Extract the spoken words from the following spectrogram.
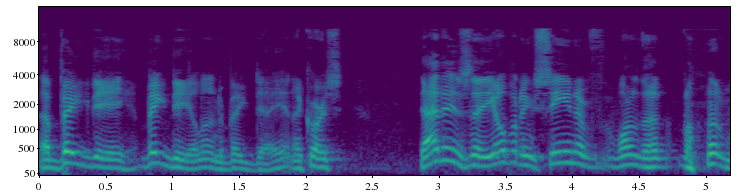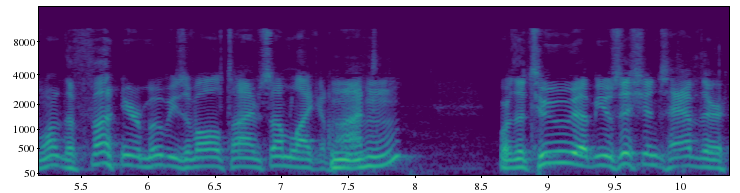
a big deal, big deal, and a big day. And of course, that is the opening scene of one of the one of the funnier movies of all time. Some like it hot, Mm-hmm. Where the two uh, musicians have their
